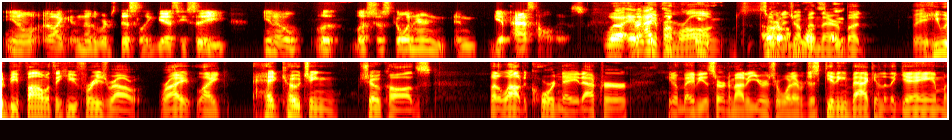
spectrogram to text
you know, like in other words, this league, the SEC you know, let, us just go in here and, and, get past all this. Well, and I if I'm wrong, he, sorry to jump in there, but he would be fine with the Hugh Freeze route, right? Like head coaching show cause, but allowed to coordinate after, you know, maybe a certain amount of years or whatever, just getting back into the game,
